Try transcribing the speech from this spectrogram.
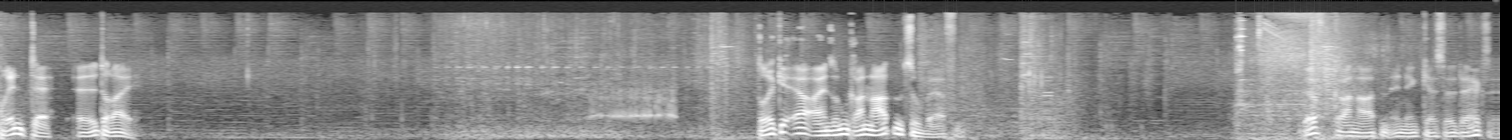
Sprinte L3. Drücke R1, um Granaten zu werfen. Wirf Granaten in den Kessel der Hexe.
